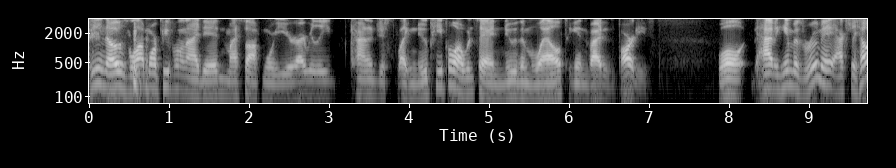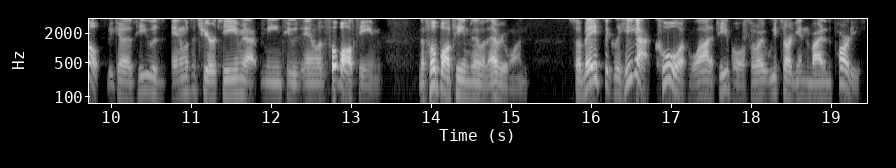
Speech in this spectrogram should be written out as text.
he knows a lot more people than I did my sophomore year. I really kind of just like knew people. I wouldn't say I knew them well to get invited to parties. Well, having him as roommate actually helped because he was in with the cheer team. That means he was in with the football team. The football team's in with everyone. So basically, he got cool with a lot of people. So we started getting invited to parties.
